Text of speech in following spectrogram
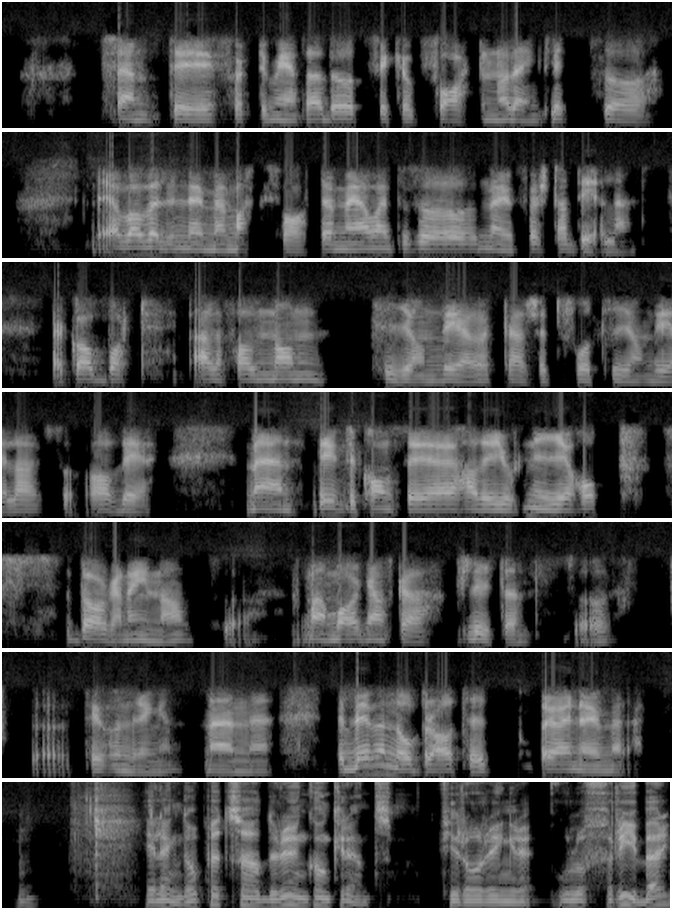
50-40 meter då fick jag upp farten ordentligt. Så jag var väldigt nöjd med maxfarten men jag var inte så nöjd första delen. Jag gav bort i alla fall någon tiondel, kanske två tiondelar av det. Men det är inte konstigt. Jag hade gjort nio hopp dagarna innan. Så man var ganska sliten så, till hundringen. Men eh, det blev ändå bra tid och jag är nöjd med det. Mm. I längdhoppet så hade du en konkurrent, fyra år yngre Olof Ryberg.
